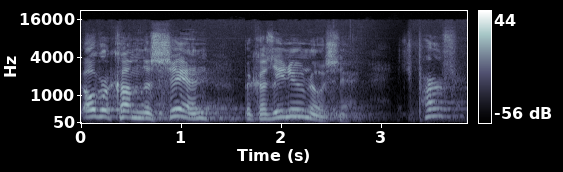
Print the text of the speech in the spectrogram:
overcome the sin because he knew no sin. It's perfect.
